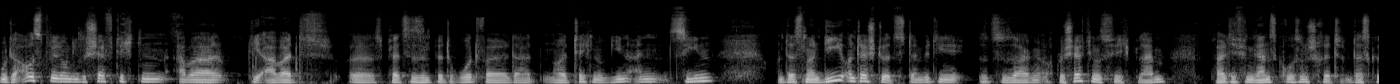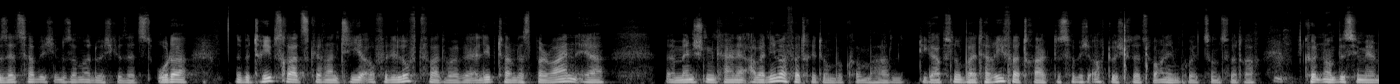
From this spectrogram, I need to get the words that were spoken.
gute Ausbildung, die Beschäftigten, aber die Arbeitsplätze sind bedroht, weil da neue Technologien einziehen. Und dass man die unterstützt, damit die sozusagen auch beschäftigungsfähig bleiben, halte ich für einen ganz großen Schritt. Und das Gesetz habe ich im Sommer durchgesetzt. Oder eine Betriebsratsgarantie auch für die Luftfahrt, weil wir erlebt haben, dass bei Ryanair Menschen keine Arbeitnehmervertretung bekommen haben. Die gab es nur bei Tarifvertrag. Das habe ich auch durchgesetzt, war auch nicht im Koalitionsvertrag. Ich könnte noch ein bisschen mehr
